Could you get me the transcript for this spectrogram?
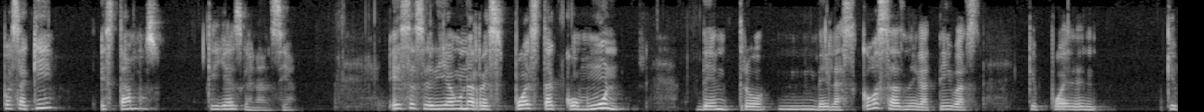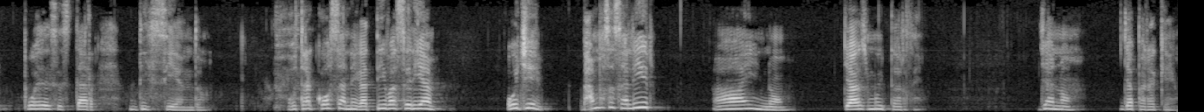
Pues aquí estamos, que ya es ganancia. Esa sería una respuesta común dentro de las cosas negativas que pueden que puedes estar diciendo. Otra cosa negativa sería, "Oye, vamos a salir." Ay, no. Ya es muy tarde. Ya no. Ya para qué.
